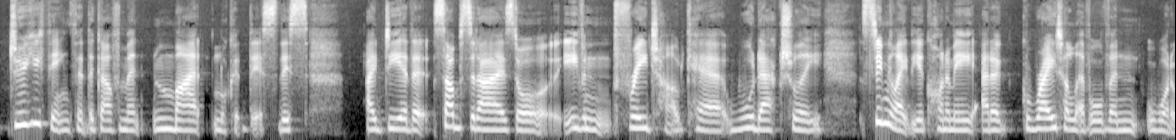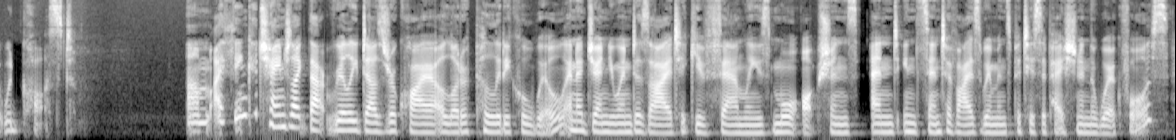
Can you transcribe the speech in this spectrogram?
do you think that the government might look at this, this idea that subsidised or even free childcare would actually stimulate the economy at a greater level than what it would cost? Um, I think a change like that really does require a lot of political will and a genuine desire to give families more options and incentivise women's participation in the workforce.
